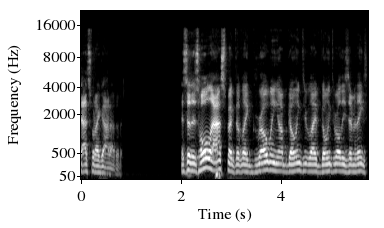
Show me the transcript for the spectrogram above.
That's what I got out of it. And so this whole aspect of like growing up, going through life, going through all these different things,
